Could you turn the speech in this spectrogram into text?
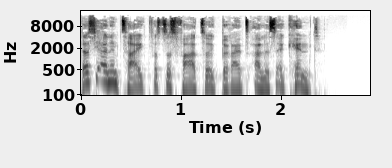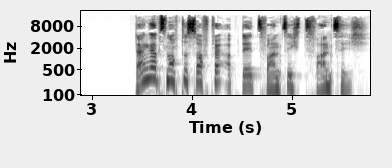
dass sie einem zeigt, was das Fahrzeug bereits alles erkennt. Dann gab es noch das Software-Update 2020.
